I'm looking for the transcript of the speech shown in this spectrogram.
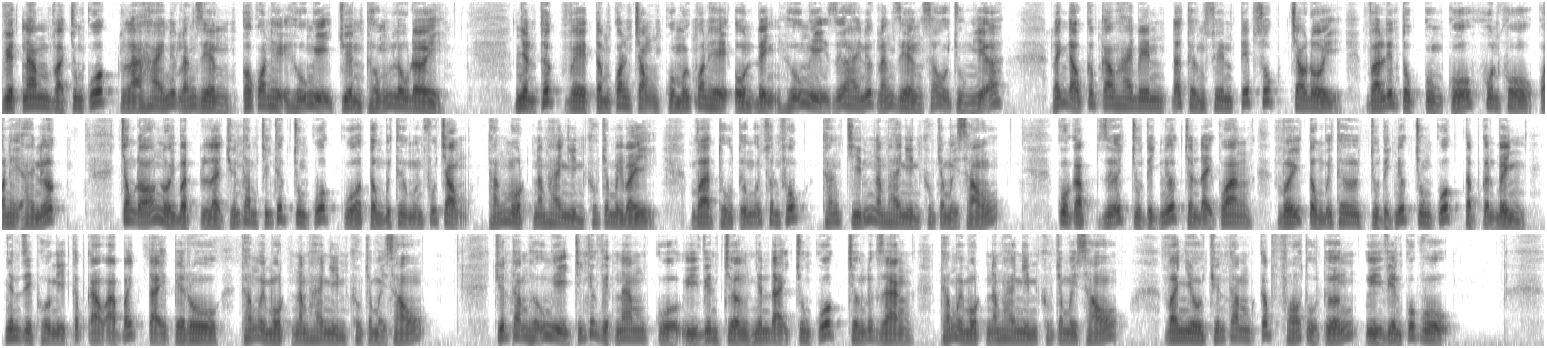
Việt Nam và Trung Quốc là hai nước láng giềng có quan hệ hữu nghị truyền thống lâu đời. Nhận thức về tầm quan trọng của mối quan hệ ổn định hữu nghị giữa hai nước láng giềng xã hội chủ nghĩa, lãnh đạo cấp cao hai bên đã thường xuyên tiếp xúc, trao đổi và liên tục củng cố khuôn khổ quan hệ hai nước. Trong đó nổi bật là chuyến thăm chính thức Trung Quốc của Tổng Bí thư Nguyễn Phú Trọng tháng 1 năm 2017 và Thủ tướng Nguyễn Xuân Phúc tháng 9 năm 2016 Cuộc gặp giữa Chủ tịch nước Trần Đại Quang với Tổng Bí thư Chủ tịch nước Trung Quốc Tập Cận Bình nhân dịp hội nghị cấp cao APEC tại Peru tháng 11 năm 2016. Chuyến thăm hữu nghị chính thức Việt Nam của Ủy viên trưởng Nhân đại Trung Quốc Trương Đức Giang tháng 11 năm 2016 và nhiều chuyến thăm cấp Phó Thủ tướng, Ủy viên Quốc vụ.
